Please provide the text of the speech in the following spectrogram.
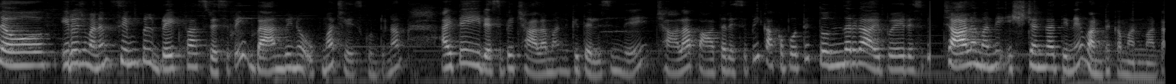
హలో ఈరోజు మనం simple breakfast recipe Bambino upma చేసుకుంటున్నాం. అయితే ఈ రెసిపీ చాలామందికి తెలిసిందే చాలా పాత రెసిపీ కాకపోతే తొందరగా అయిపోయే రెసిపీ. చాలామంది ఇష్టంగా తినే వంటకం అనమాట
